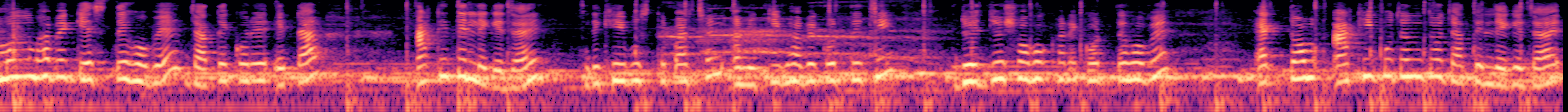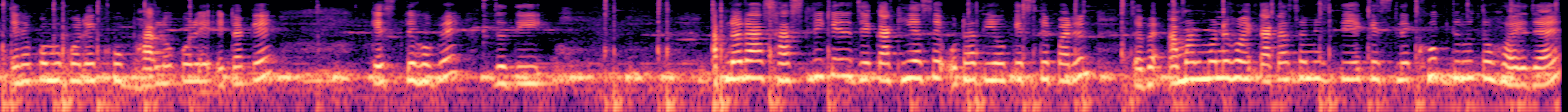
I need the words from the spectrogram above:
এমনভাবে কেসতে হবে যাতে করে এটা আটিতে লেগে যায়। দেখেই বুঝতে পারছেন আমি কীভাবে করতেছি। ধৈর্য সহকারে করতে হবে। একদম আঠি পর্যন্ত যাতে লেগে যায়, এরকম করে খুব ভালো করে এটাকে কেসতে হবে। যদি আপনারা শাসলিকের যে কাঠি আছে ওটা দিয়েও কেসতে পারেন, তবে আমার মনে হয় কাটা চামিচ দিয়ে কেসলে খুব দ্রুত হয়ে যায়।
